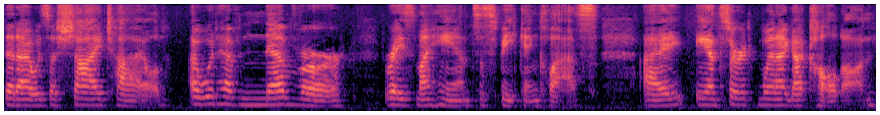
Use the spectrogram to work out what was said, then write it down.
that I was a shy child. I would have never raised my hand to speak in class. I answered when I got called on.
